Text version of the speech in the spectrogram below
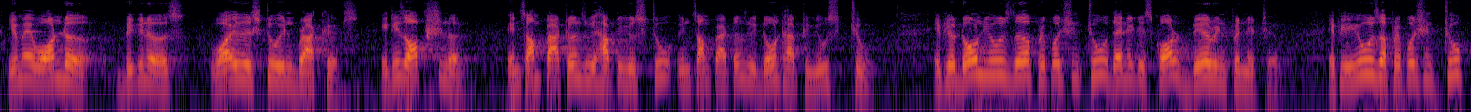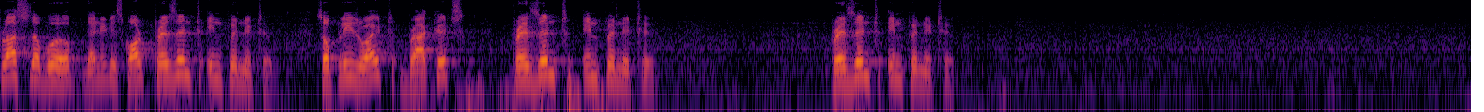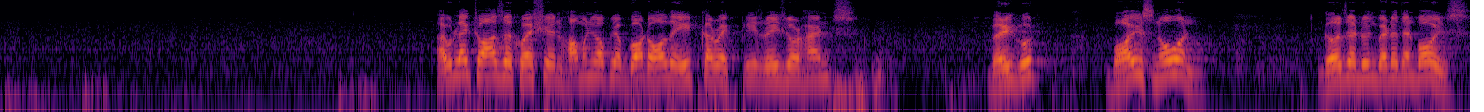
You may wonder, beginners, why is 2 in brackets? It is optional. In some patterns, we have to use 2, In some patterns, we don't have to use 2. If you don't use the preposition to, then it is called bare infinitive. If you use a preposition to plus the verb, then it is called present infinitive. So please write brackets present infinitive. Present infinitive. I would like to ask a question. How many of you have got all the eight correct? Please raise your hands. Very good. Boys, no one. Girls are doing better than boys.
